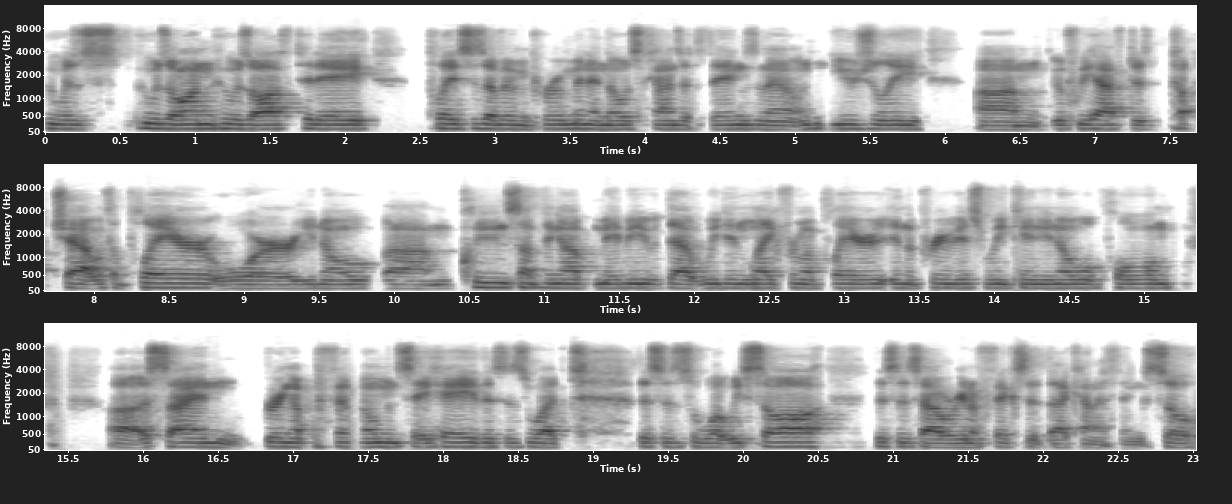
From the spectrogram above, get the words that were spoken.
who was who was on, who was off today, places of improvement, and those kinds of things. And then usually um, if we have to t- chat with a player or you know um, clean something up maybe that we didn't like from a player in the previous weekend you know we'll pull them uh, aside and bring up a film and say hey this is what this is what we saw. This is how we're going to fix it that kind of thing. So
